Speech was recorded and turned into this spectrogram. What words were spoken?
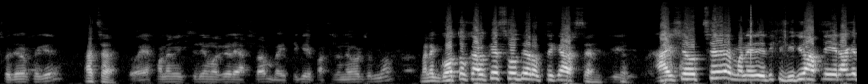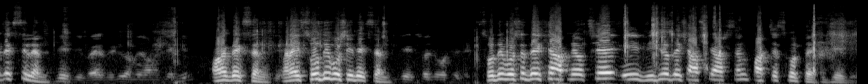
সৌদি আরব থেকে। আচ্ছা। তো এখন আমি স্টেডিয়াম মার্কেটে আসলাম থেকে পার্সেল নেওয়ার জন্য। মানে গতকালকে সৌদি আরব থেকে আসছেন? আইসে হচ্ছে মানে এদিকে ভিডিও আপনি এর আগে দেখছিলেন? জি জি ভিডিও আমি অনেক দেখি। অনেক দেখছেন? মানে এই সৌদি বসেই দেখছেন? জি সৌদি বসে সৌদি বসে দেখে আপনি হচ্ছে এই ভিডিও দেখে আজকে আসছেন পারচেজ করতে? জি জি।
